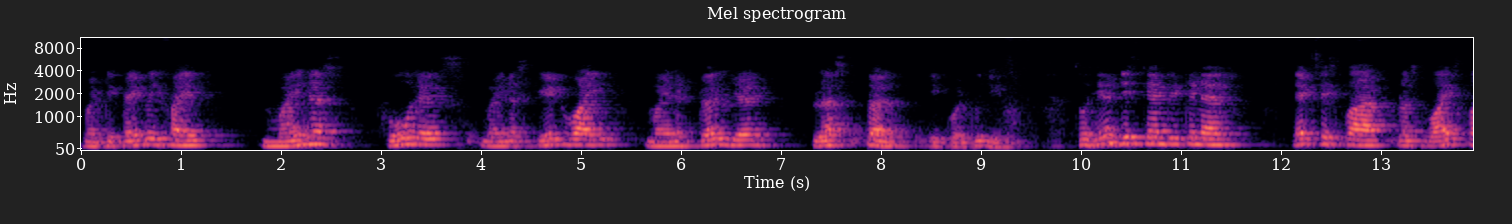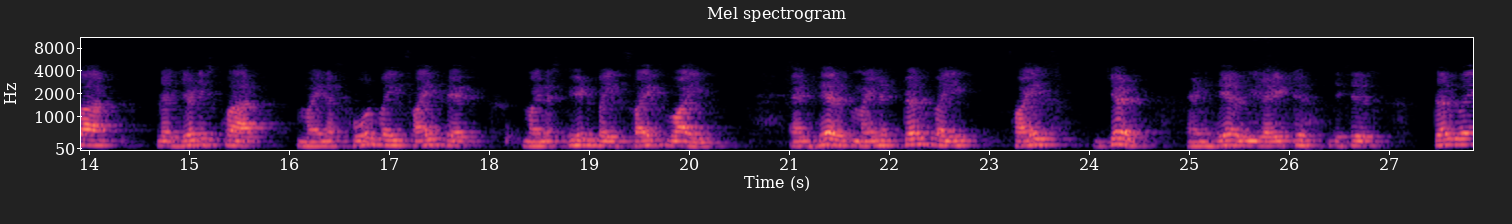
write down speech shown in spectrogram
multiplied by 5 minus 4x minus 8y minus 12z plus 12 equal to 0. So here this can be written as x square plus y square plus z square minus 4 by 5x minus 8 by 5y and here minus 12 by 5z and here we write this is 12 by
